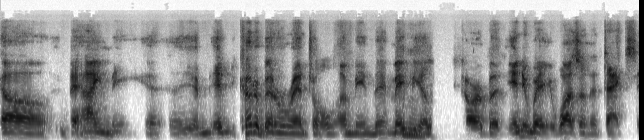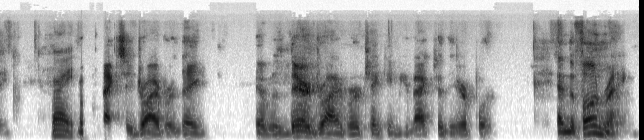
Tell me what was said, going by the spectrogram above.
uh, behind me. It, it, could have been a rental. I mean, maybe mm-hmm. a car, but anyway, it wasn't a taxi. Right. taxi driver. They it was their driver taking me back to the airport, and the phone rang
